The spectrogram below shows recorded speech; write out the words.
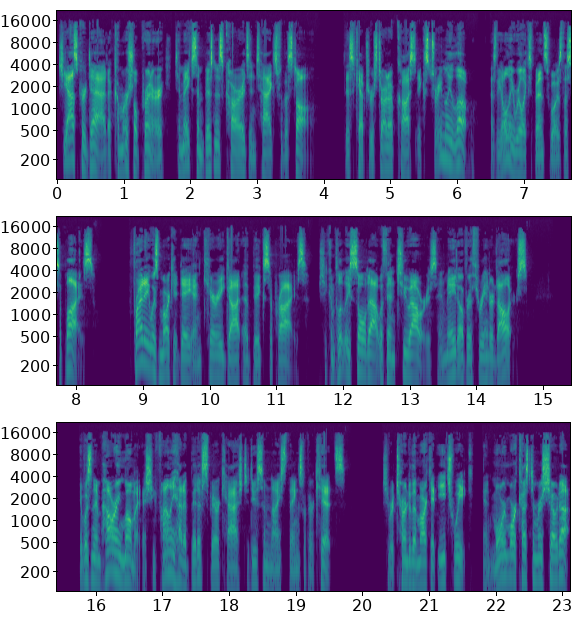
She asked her dad, a commercial printer, to make some business cards and tags for the stall. This kept her startup costs extremely low, as the only real expense was the supplies. Friday was market day, and Carrie got a big surprise. She completely sold out within two hours and made over $300. It was an empowering moment as she finally had a bit of spare cash to do some nice things with her kids. She returned to the market each week, and more and more customers showed up.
